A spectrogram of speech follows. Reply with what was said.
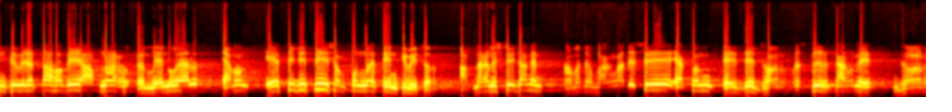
ইনকিউবেটরটা হবে আপনার ম্যানুয়াল এবং এসিডিসি সম্পন্ন একটি ইনকিউবেটর আপনারা নিশ্চয়ই জানেন, আমাদের বাংলাদেশে এখন এই যে ঝড় বৃষ্টির কারণে ঝড়,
